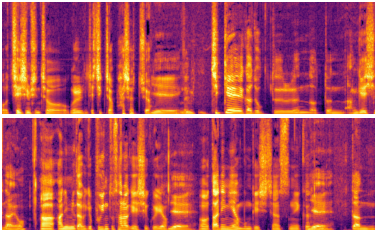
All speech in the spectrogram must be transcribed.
어, 재심 신청을 이제 직접 하셨죠. 예. 네. 직계 가족들은 어떤 안 계시나요? 아 아닙니다. 이렇게 부인도 살아 계시고요. 예. 어, 따님이 한 분 계시지 않습니까? 예. 일단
